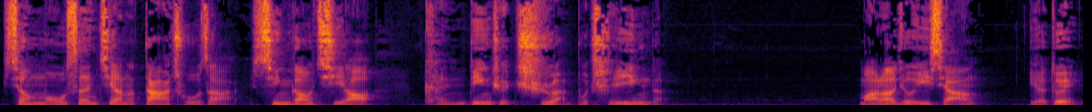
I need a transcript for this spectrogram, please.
像谋三这样的大厨子，心高气傲，肯定是吃软不吃硬的。”马老九一想，也对。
